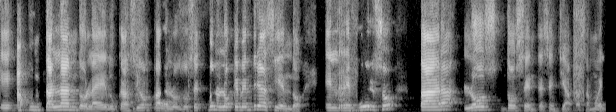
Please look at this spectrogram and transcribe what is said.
eh, apuntalando la educación para los docentes, bueno, lo que vendría siendo el refuerzo para los docentes en Chiapas, Samuel.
